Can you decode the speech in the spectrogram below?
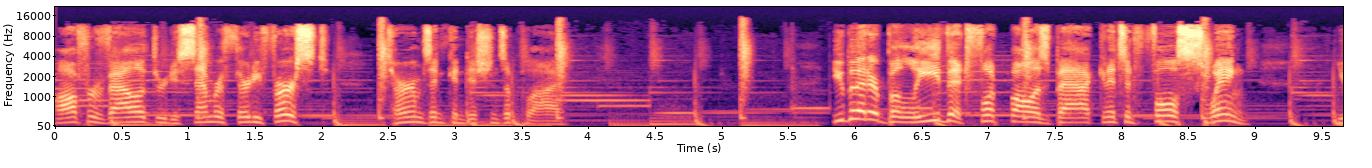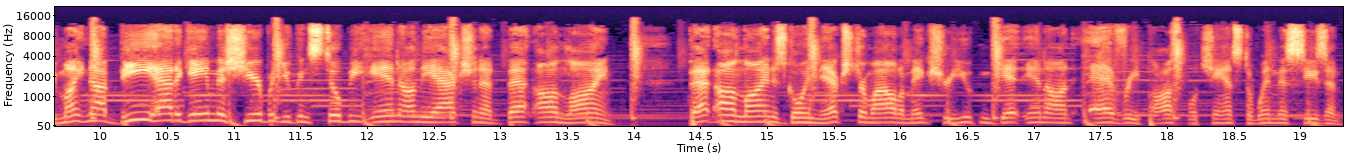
Offer valid through December 31st. Terms and conditions apply. You better believe it. Football is back and it's in full swing. You might not be at a game this year, but you can still be in on the action at Bet Online. Bet Online is going the extra mile to make sure you can get in on every possible chance to win this season.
